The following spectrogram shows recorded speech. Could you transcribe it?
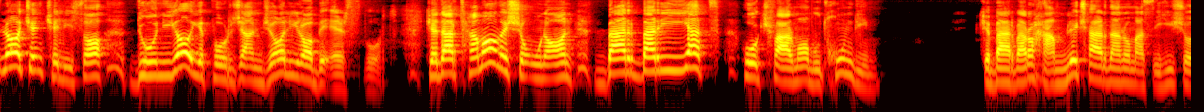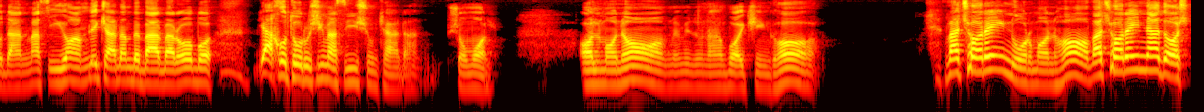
لکن کلیسا دنیای پرجنجالی را به ارث برد که در تمام شعون آن بربریت حکفرما بود. خوندیم که بربرا حمله کردن و مسیحی شدن. مسیحی ها حمله کردن به بربرا با یخ و تروشی مسیحیشون کردن. شمال. آلمان ها نمی‌دونم وایکینگ ها و چاره این نورمان ها و چاره این نداشت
